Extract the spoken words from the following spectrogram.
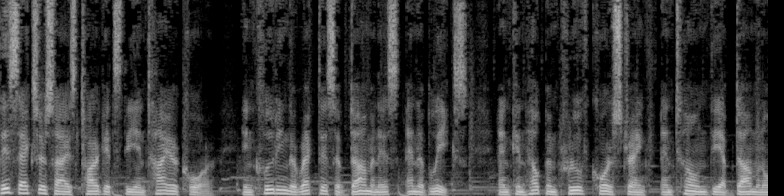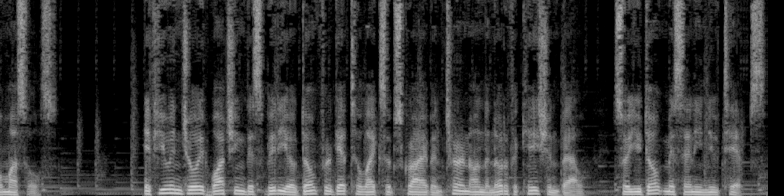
This exercise targets the entire core, including the rectus abdominis and obliques, and can help improve core strength and tone the abdominal muscles. If you enjoyed watching this video don't forget to like subscribe and turn on the notification bell, so you don't miss any new tips.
